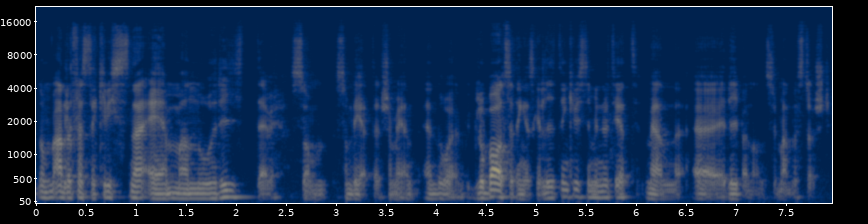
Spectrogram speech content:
de allra flesta kristna är manoriter som, som det heter, som är en, ändå globalt sett en ganska liten kristen minoritet, men eh, Libanon som är allra störst.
